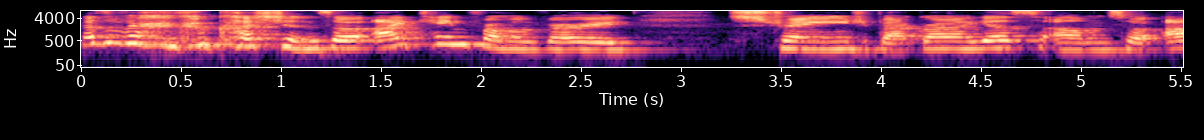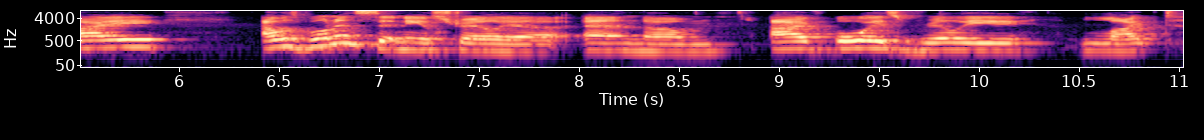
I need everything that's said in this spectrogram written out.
that's a very good question. So I came from a very strange background, I guess. Um, so I I was born in Sydney, Australia, and um, I've always really liked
